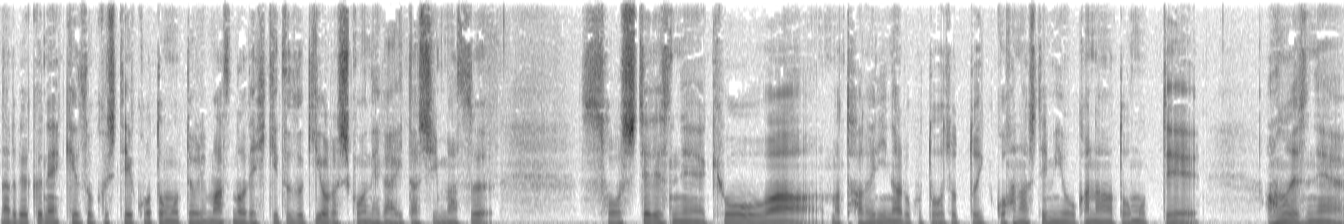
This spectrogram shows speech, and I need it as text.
なるべくね継続していこうと思っておりますので引き続きよろしくお願いいたします。そしてですね今日は、まあ、ためになることをちょっと一個話してみようかなと思ってあのですね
